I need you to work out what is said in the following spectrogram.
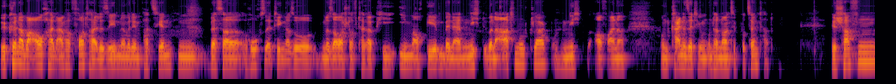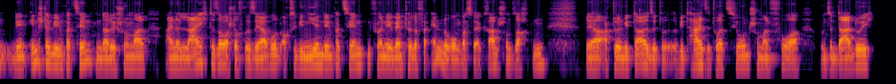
Wir können aber auch halt einfach Vorteile sehen, wenn wir den Patienten besser hochsättigen, also eine Sauerstofftherapie ihm auch geben, wenn er nicht über eine Atemnot klagt und nicht auf eine und keine Sättigung unter 90 Prozent hat. Wir schaffen den instabilen Patienten dadurch schon mal eine leichte Sauerstoffreserve und oxygenieren den Patienten für eine eventuelle Veränderung, was wir ja gerade schon sagten, der aktuellen Vitalsituation schon mal vor und sind dadurch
